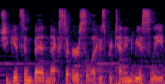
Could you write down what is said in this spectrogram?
she gets in bed next to Ursula, who's pretending to be asleep.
